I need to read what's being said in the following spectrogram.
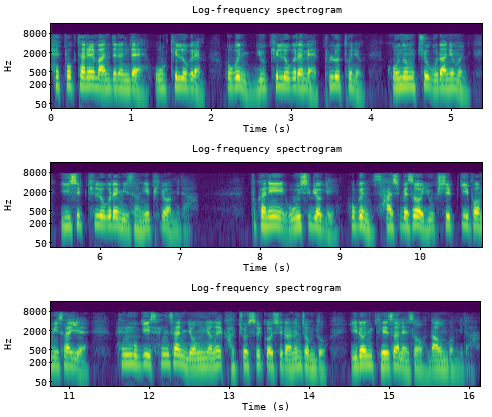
핵폭탄을 만드는데 5kg 혹은 6kg의 플루토늄, 고농축 우라늄은 20kg 이상이 필요합니다. 북한이 50여 기 혹은 40에서 60기 범위 사이에 핵무기 생산 역량을 갖췄을 것이라는 점도 이런 계산에서 나온 겁니다.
